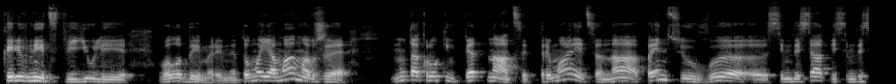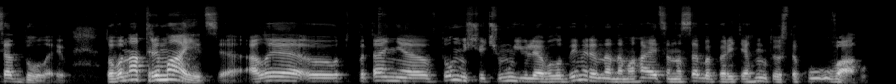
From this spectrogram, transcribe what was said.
керівництві Юлії Володимирівни. То моя мама вже ну так років 15 тримається на пенсію в е, 70-80 доларів. То вона тримається, але е, от питання в тому, що чому Юлія Володимирівна намагається на себе перетягнути ось таку увагу.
